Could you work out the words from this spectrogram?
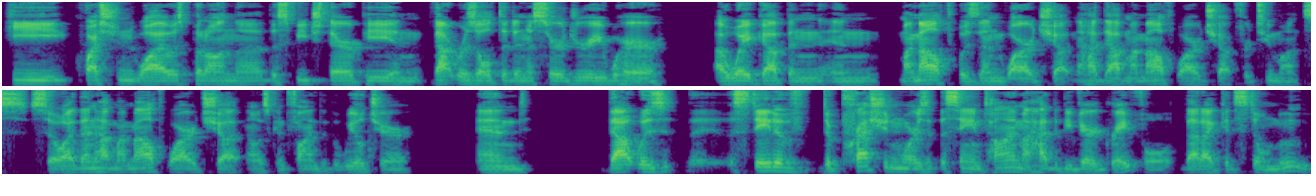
he questioned why I was put on the the speech therapy, and that resulted in a surgery where I wake up and and my mouth was then wired shut, and I had to have my mouth wired shut for two months. So I then had my mouth wired shut, and I was confined to the wheelchair, and that was a state of depression. Whereas at the same time, I had to be very grateful that I could still move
